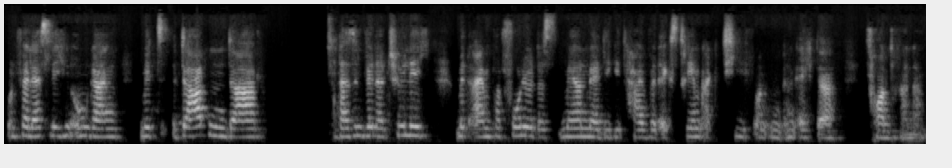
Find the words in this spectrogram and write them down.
und verlässlichen Umgang mit Daten dar? Da sind wir natürlich mit einem Portfolio, das mehr und mehr digital wird, extrem aktiv und ein, ein echter Frontrunner.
